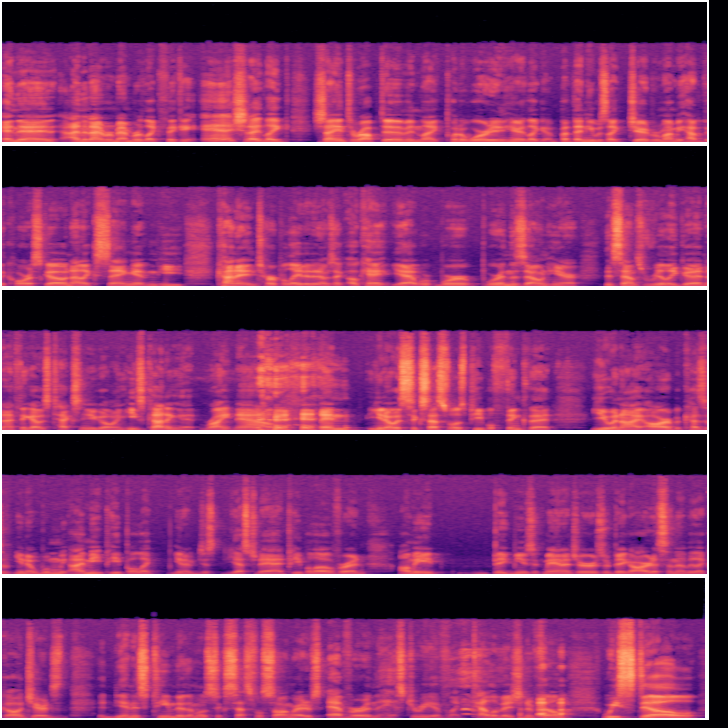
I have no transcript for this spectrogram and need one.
and then and then I remember like thinking, eh, should I like should I interrupt him and like put a word in here? Like but then he was like, Jared, remind me how did the chorus go? And I like sang it and he kind of interpolated it and I was like, Okay, yeah, we're we're we're in the zone here. This sounds really good. And I think I was texting you going, He's cutting it right now. and you know, as successful as people think that you and I are because of, you know, when we I meet people like, you know, just yesterday I had people over and I'll meet big music managers or big artists and they'll be like oh jared's and his team they're the most successful songwriters ever in the history of like television and film we still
